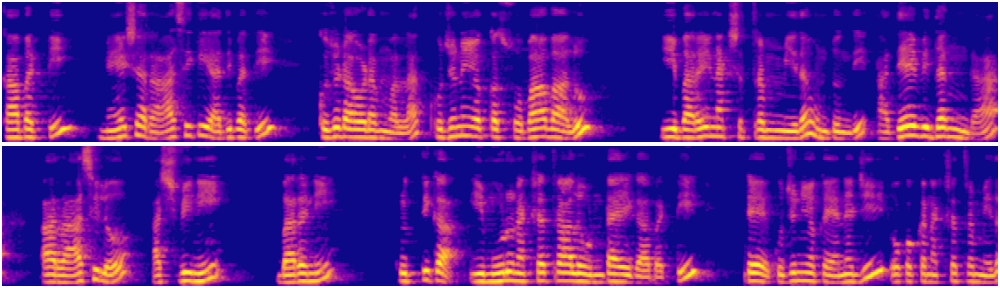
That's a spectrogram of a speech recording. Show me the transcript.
కాబట్టి మేష రాశికి అధిపతి కుజుడవడం వల్ల కుజుని యొక్క స్వభావాలు ఈ భరణి నక్షత్రం మీద ఉంటుంది. అదే విధంగా ఆ రాశిలో అశ్విని భరణి కృత్తిక ఈ మూడు నక్షత్రాలు ఉంటాయి కాబట్టి అంటే కుజుని యొక్క ఎనర్జీ ఒక్కొక్క నక్షత్రం మీద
